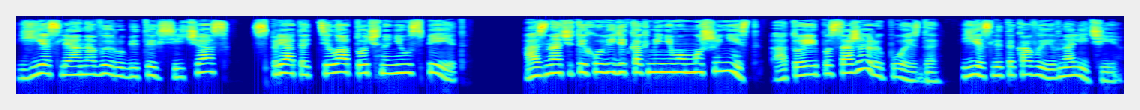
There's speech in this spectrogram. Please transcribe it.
если она вырубит их сейчас, спрятать тела точно не успеет. А значит, их увидит как минимум машинист, а то и пассажиры поезда, если таковые в наличии.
